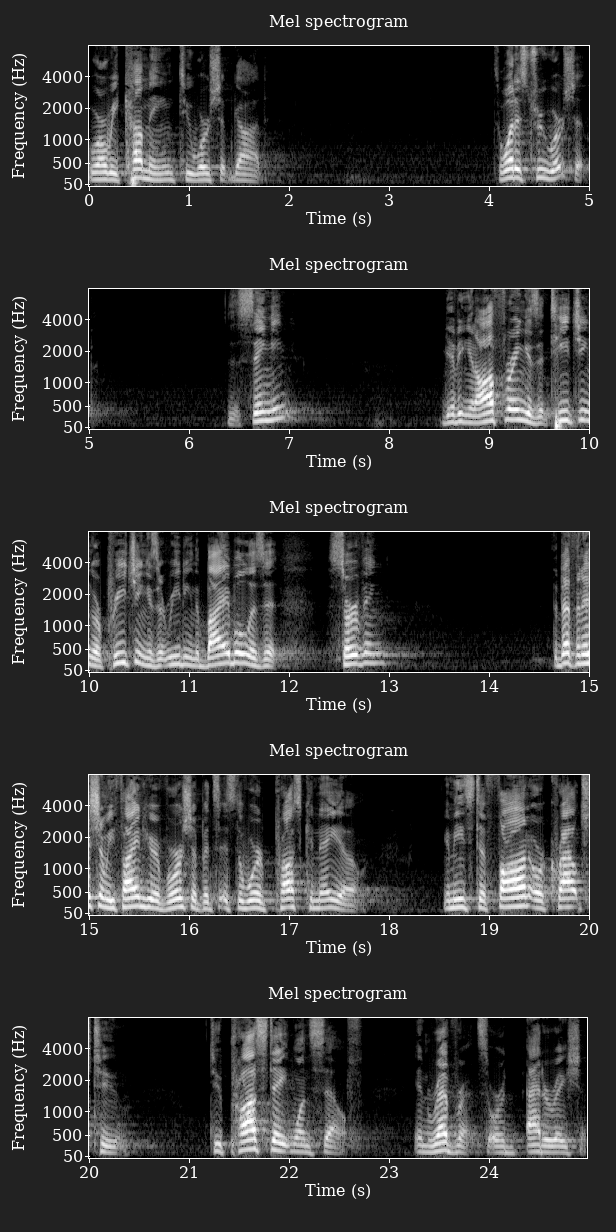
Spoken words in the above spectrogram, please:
Or are we coming to worship God? So, what is true worship? Is it singing? Giving an offering? Is it teaching or preaching? Is it reading the Bible? Is it serving? The definition we find here of worship, it's, it's the word proskuneo. It means to fawn or crouch to, to prostrate oneself in reverence or adoration.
